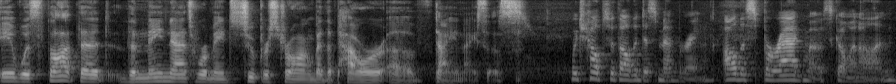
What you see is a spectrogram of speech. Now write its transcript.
It was thought that the main Maenads were made super strong by the power of Dionysus. Which helps with all the dismembering, all the sparagmos going on.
